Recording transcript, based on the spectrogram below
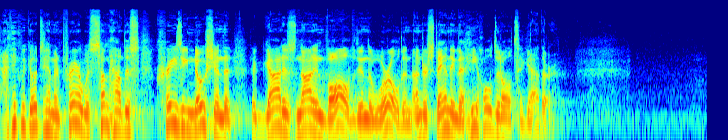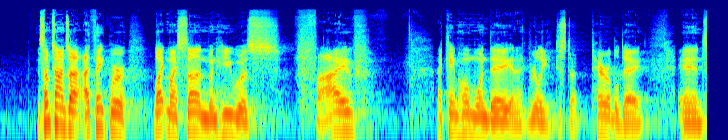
And I think we go to him in prayer with somehow this crazy notion that, that God is not involved in the world and understanding that he holds it all together. And sometimes I, I think we're like my son when he was five. I came home one day and it really just a terrible day, and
